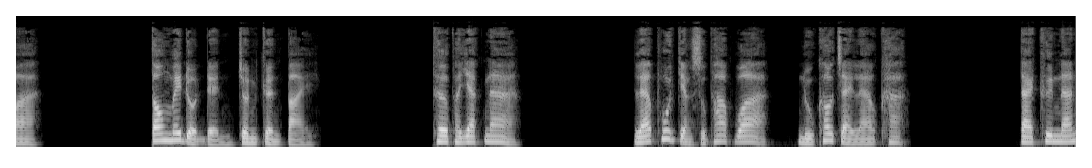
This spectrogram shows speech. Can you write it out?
ว่า ต้องไม่โดดเด่นจนเกินไป เธอพยักหน้า แล้วพูดอย่างสุภาพว่า หนูเข้าใจแล้วค่ะ แต่คืนนั้น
